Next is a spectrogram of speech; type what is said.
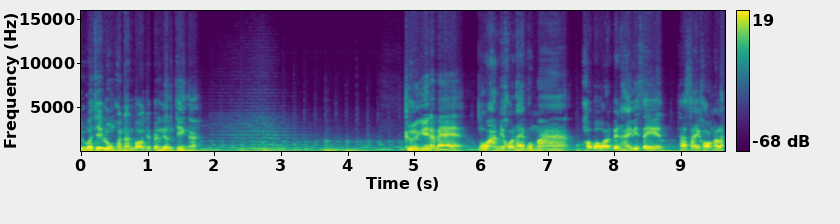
หรือว่าที่ลุงคนนั้นบอกจะเป็นเรื่องจริงอะคืออย่างนี้นะแม่ เมื่อวานมีคนให้ผมมา เขาบอกว่ามันเป็นไหวิเศษ ถ้าใส่ของอะไร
